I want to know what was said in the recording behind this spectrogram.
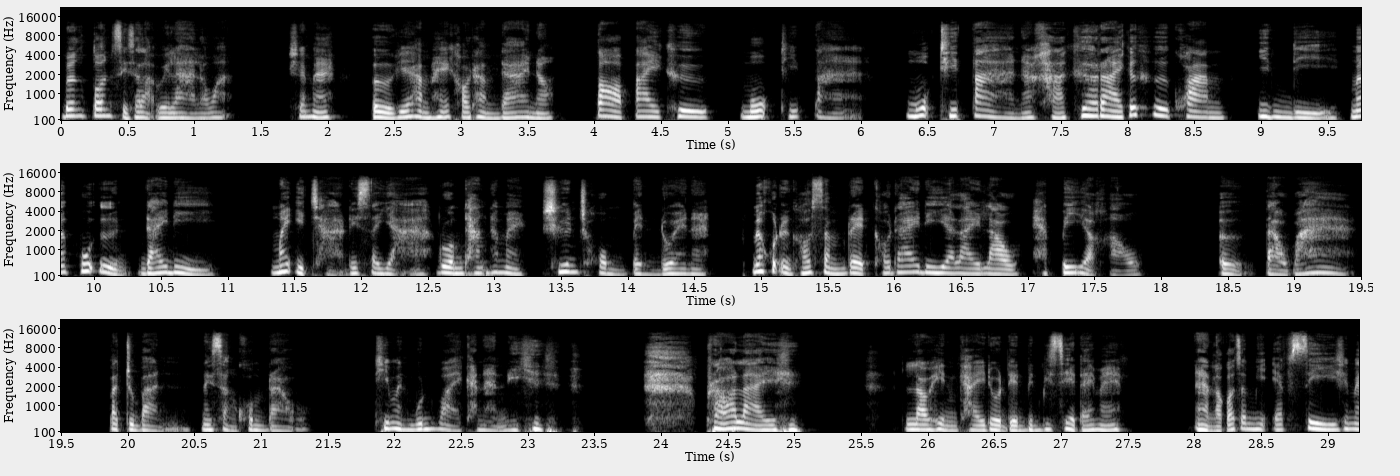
เบื้องต้นเสียสละเวลาแล้วอะใช่ไหมเออที่ทำให้เขาทำได้เนาะต่อไปคือ มุทิตา มุทิตานะคะ คืออะไรก็คือความยินดีเมื่อผู้อื่นได้ดี ไม่อิจฉาริษยา รวมทั้งทำไม ชื่นชมเป็นด้วยนะ เมื่อคนอื่นเขาสำเร็จเขาได้ดีอะไรเราแฮปปี้กับเขา เออ แต่ว่าปัจจุบันในสังคมเรา ที่มันวุ่นวายขนาดนี้ เพราะอะไร เราเห็นใครโดดเด่นเป็นพิเศษได้ไหมอ่าเราก็จะมี FC ใช่ไหม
